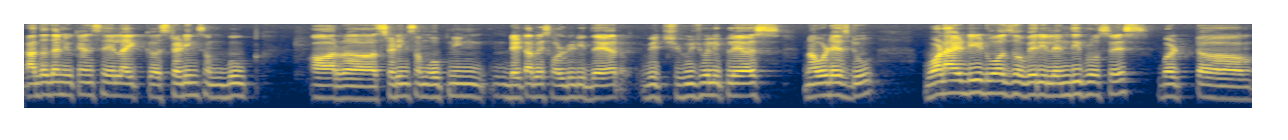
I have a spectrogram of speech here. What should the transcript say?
rather than you can say like uh, studying some book or uh, studying some opening database already there which usually players nowadays do what i did was a very lengthy process but uh,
